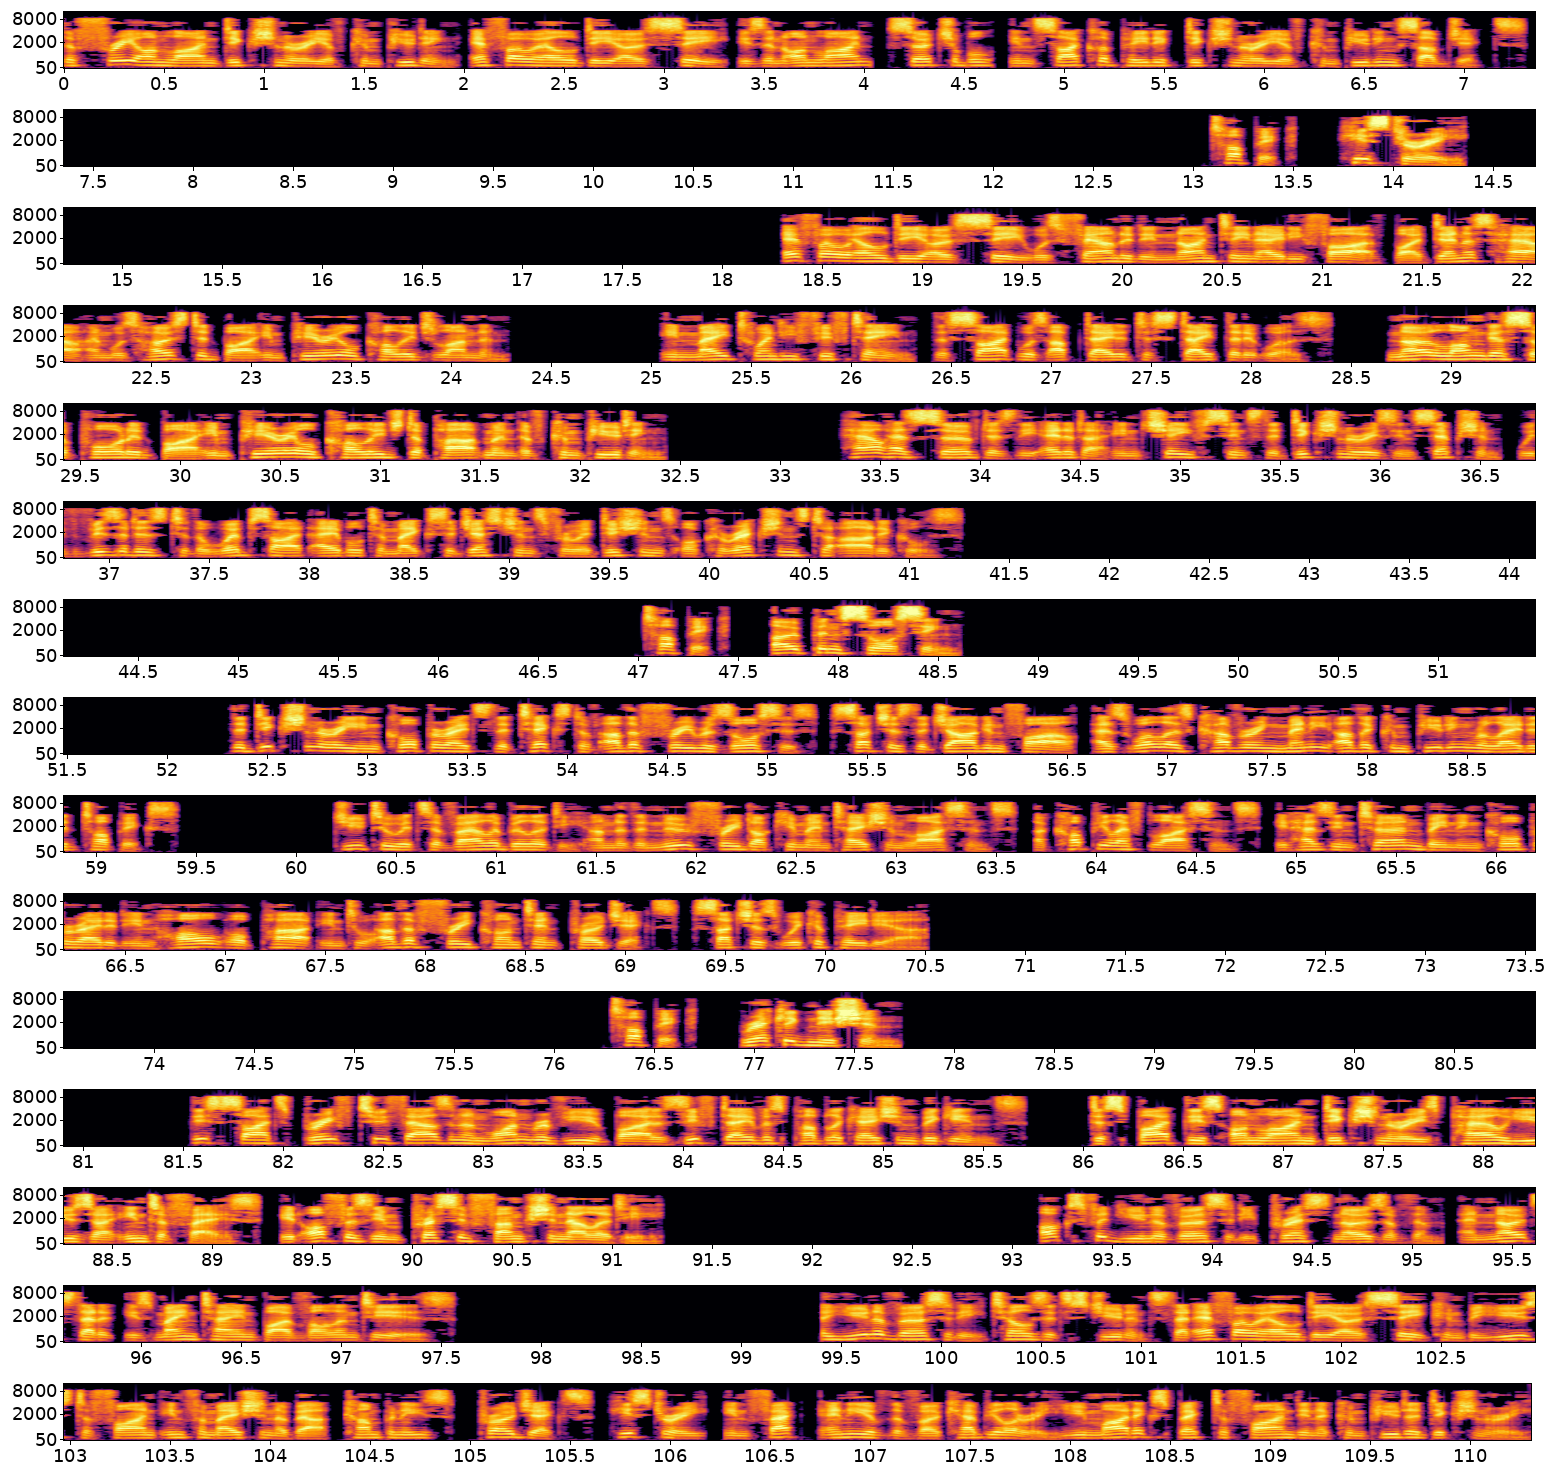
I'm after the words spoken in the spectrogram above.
The Free Online Dictionary of Computing is an online, searchable, encyclopedic dictionary of computing subjects. History FOLDOC was founded in 1985 by Dennis Howe and was hosted by Imperial College London. In May 2015, the site was updated to state that it was no longer supported by Imperial College Department of Computing. Howe has served as the editor-in-chief since the dictionary's inception, with visitors to the website able to make suggestions for additions or corrections to articles. Open sourcing The dictionary incorporates the text of other free resources, such as the jargon file, as well as covering many other computing-related topics. Due to its availability under the GNU Free Documentation License, a copyleft license, it has in turn been incorporated in whole or part into other free content projects, such as Wikipedia. Recognition This site's brief 2001 review by a Ziff Davis publication begins, "...despite this online dictionary's pale user interface, it offers impressive functionality." Oxford University Press knows of them, and notes that it is maintained by volunteers. A university tells its students that FOLDOC can be used to find information about companies, projects, history, in fact any of the vocabulary you might expect to find in a computer dictionary.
